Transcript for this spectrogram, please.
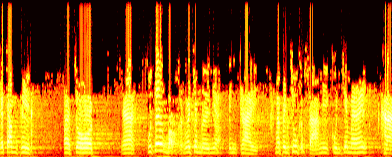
กระทำผิดเอ่อโจทย์นะคุณต้องบอกกันว่าจำเลยเนี่ย เป็นใครมาเป็นชู้กับสามีคุณใช่ไหมค่ะ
